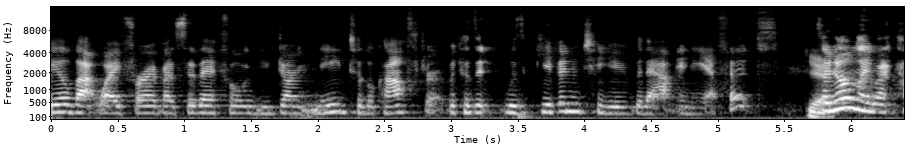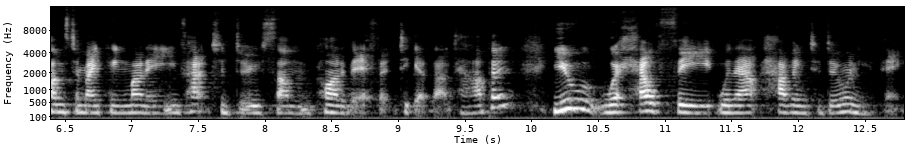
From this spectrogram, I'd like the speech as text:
feel that way forever. So therefore you don't need to look after it because it was given to you without any effort. Yeah. So normally when it comes to making money, you've had to do some kind of effort to get that to happen. You were healthy without having to do anything.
